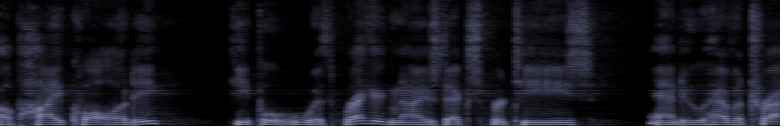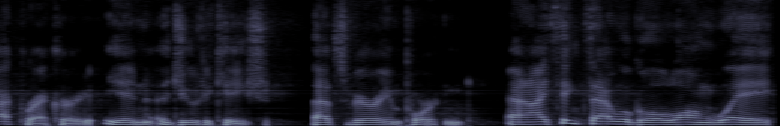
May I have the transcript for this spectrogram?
of high quality, people with recognized expertise and who have a track record in adjudication. That's very important. And I think that will go a long way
